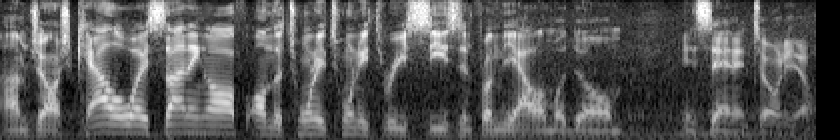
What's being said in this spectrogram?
I'm Josh Callaway signing off on the 2023 season from the Alamodome in San Antonio.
